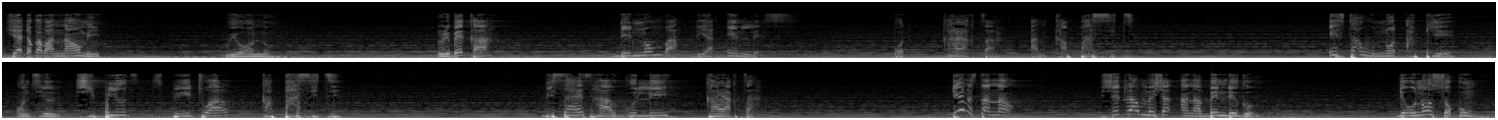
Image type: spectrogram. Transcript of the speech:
Should I talk about Naomi? We all know. Rebecca, the number, they are endless. But character and capacity. Esther will not appear until she builds spiritual capacity. Besides her goodly character. Do you understand now? Shadrach, Meshach, and Abednego, they will not succumb.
